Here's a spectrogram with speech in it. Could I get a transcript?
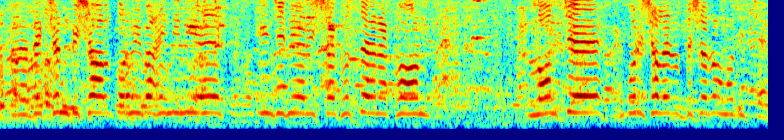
আপনারা দেখছেন বিশাল কর্মী বাহিনী নিয়ে ইঞ্জিনিয়ার ইশাক হোসেন এখন লঞ্চে বরিশালের উদ্দেশ্যে রওনা দিচ্ছেন।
